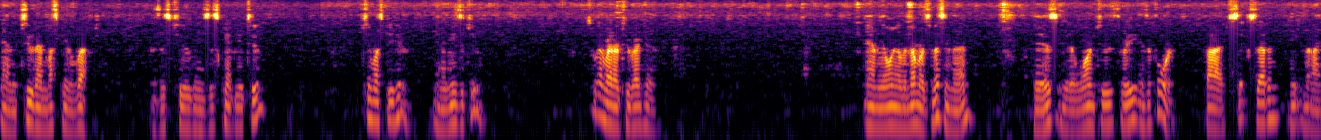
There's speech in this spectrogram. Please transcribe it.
And the 2 then must be on the left. Because this 2 means this can't be a 2. 2 must be here. And it needs a 2. So we're going to write our 2 right here. And the only other number that's missing then is either 1, 2, 3 is a 4. 5, 6, 7, 8, 9.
